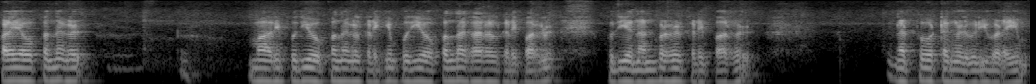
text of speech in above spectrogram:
பழைய ஒப்பந்தங்கள் மாறி புதிய ஒப்பந்தங்கள் கிடைக்கும். புதிய ஒப்பந்தக்காரர்கள் கிடைப்பார்கள். புதிய நண்பர்கள் கிடைப்பார்கள். நட்பு வட்டங்கள் விரிவடையும்.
